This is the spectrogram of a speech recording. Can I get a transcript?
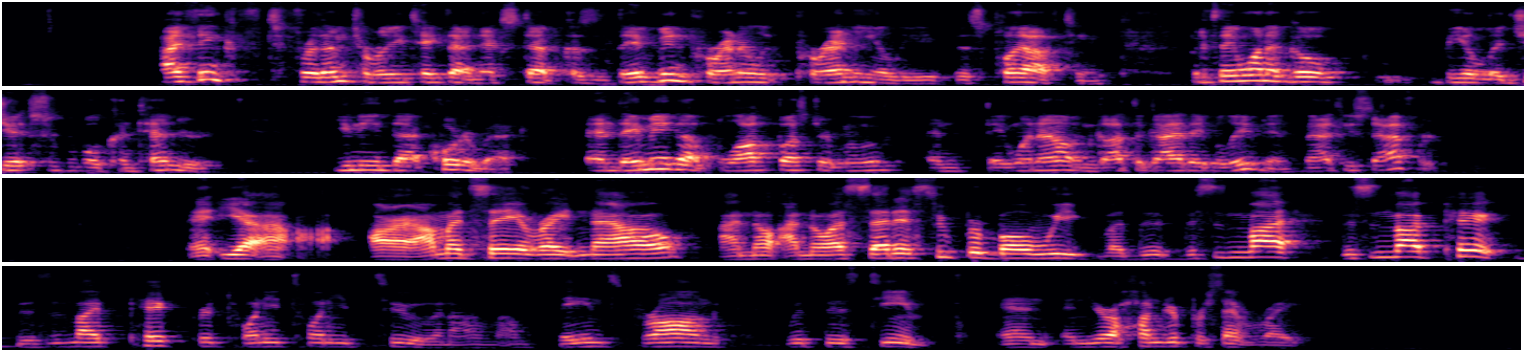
I think for them to really take that next step, because they've been perennially, perennially this playoff team. But if they want to go be a legit Super Bowl contender, you need that quarterback. And they made that blockbuster move and they went out and got the guy they believed in, Matthew Stafford. And yeah, all right. I'm gonna say it right now. I know, I know, I said it Super Bowl week, but th- this is my, this is my pick. This is my pick for 2022, and I'm, I'm staying strong with this team. And and you're 100 percent right.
